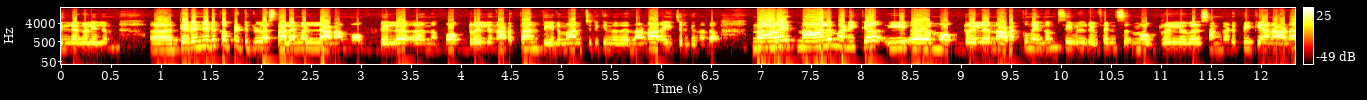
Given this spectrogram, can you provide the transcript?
ജില്ലകളിലും തിരഞ്ഞെടുക്കപ്പെട്ടിട്ടുള്ള തെരഞ്ഞെടുക്കപ്പെട്ടിട്ടുള്ള സ്ഥലങ്ങളിലാണ് മോക്ക് ഡ്രില്ല് മോക്ക് ഡ്രില്ല് നടത്താൻ തീരുമാനിച്ചിരിക്കുന്നത് എന്നാണ് അറിയിച്ചിരിക്കുന്നത്. നാളെ നാല് മണിക്ക് ഈ മോക്ക് ഡ്രില്ല് നടക്കുമെന്നും സിവിൽ ഡിഫൻസ് മോക് ഡ്രില്ലുകൾ സംഘടിപ്പിക്കാനാണ്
